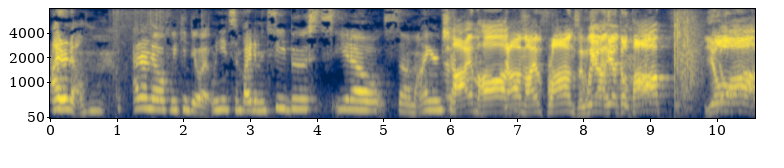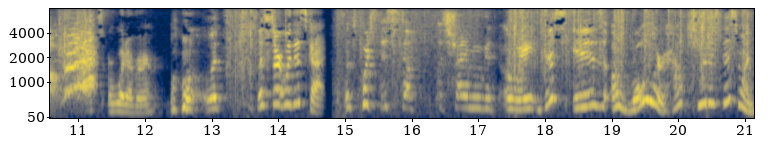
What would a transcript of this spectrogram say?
I don't know. I don't know if we can do it. We need some vitamin C boosts, you know, some iron And shots I'm Hans. Yeah, I'm Franz, and we are here to pop you up. or whatever. let's let's start with this guy. Let's push this stuff. Let's try to move it away. This is a roller. How cute is this one?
